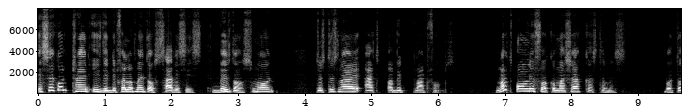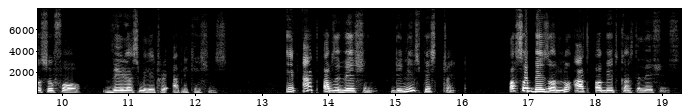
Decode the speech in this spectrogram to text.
A second trend is the development of services based on small geostationary Earth orbit platforms, not only for commercial customers, but also for various military applications. In Earth observation, the new space trend, also based on low Earth orbit constellations,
